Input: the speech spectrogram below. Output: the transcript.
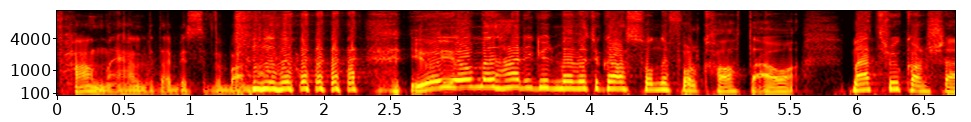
Faen meg i helvete, jeg blir så forbanna. Jo, jo, men herregud, men vet du hva? Sånne folk hater jeg òg. Men jeg tror kanskje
